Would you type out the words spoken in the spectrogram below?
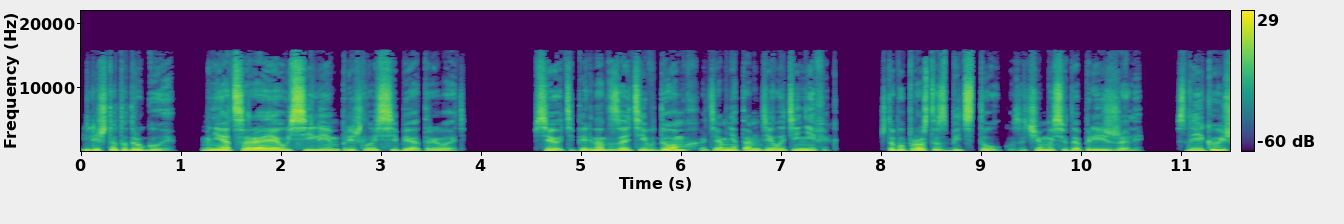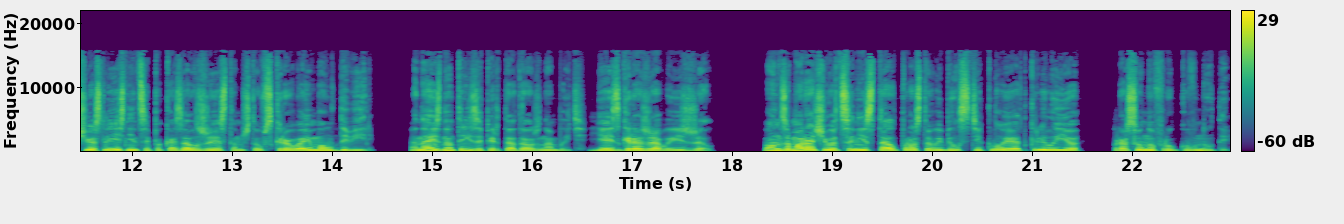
Или что-то другое. Мне от сарая усилием пришлось себя отрывать. Все, теперь надо зайти в дом, хотя мне там делать и нефиг. Чтобы просто сбить с толку, зачем мы сюда приезжали. Слику еще с лестницы показал жестом, что вскрывай, мол, дверь. Она изнутри заперта должна быть. Я из гаража выезжал. Он заморачиваться не стал, просто выбил стекло и открыл ее, просунув руку внутрь.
